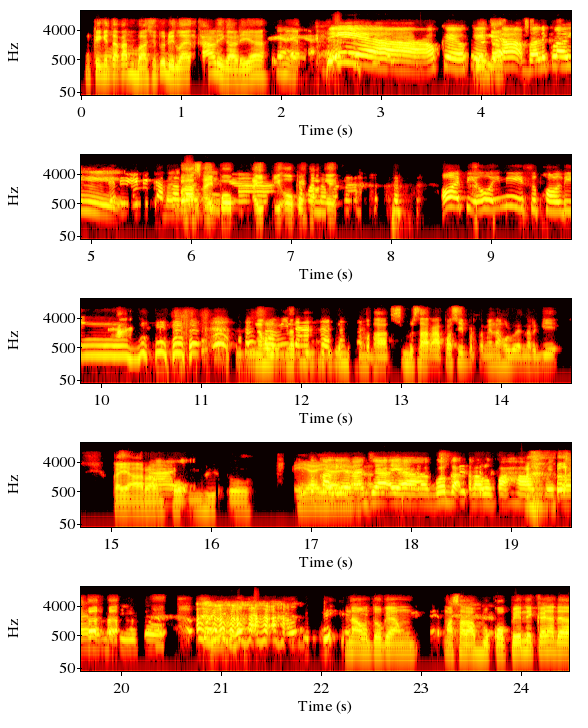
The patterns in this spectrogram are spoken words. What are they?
Mungkin kita kan bahas itu di lain kali kali ya. Ini ya. Iya, oke oke. Iya, Kita balik lagi. Ini Balik Bahas. IPO IPO PHE. Oh IPO ini subholding Pertamina Hulu Pertamina. Bahas sebesar apa sih Pertamina Hulu Energi kayak Aramco gitu. itu Iya, iya, kalian iya. aja ya. Gue gak terlalu paham itu energi itu. Nah untuk yang masalah Bukopin ini kayaknya ada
